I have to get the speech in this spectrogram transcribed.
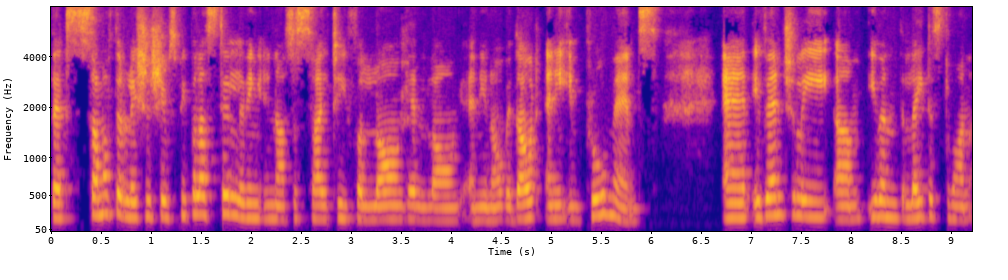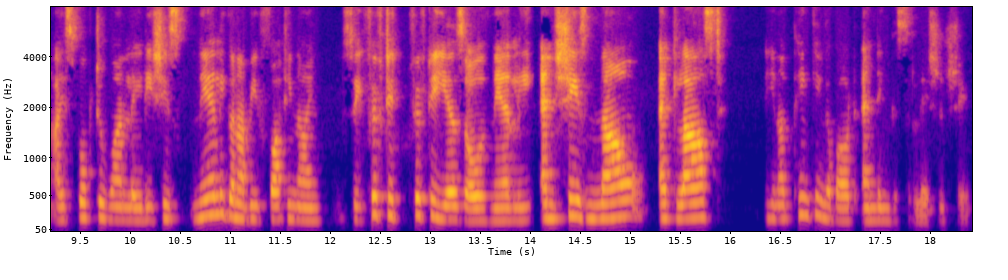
that some of the relationships people are still living in our society for long and long and you know without any improvements. And eventually um, even the latest one i spoke to one lady. She's nearly going to be 49 see 50 50 years old nearly. And she's now at last you know thinking about ending this relationship.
